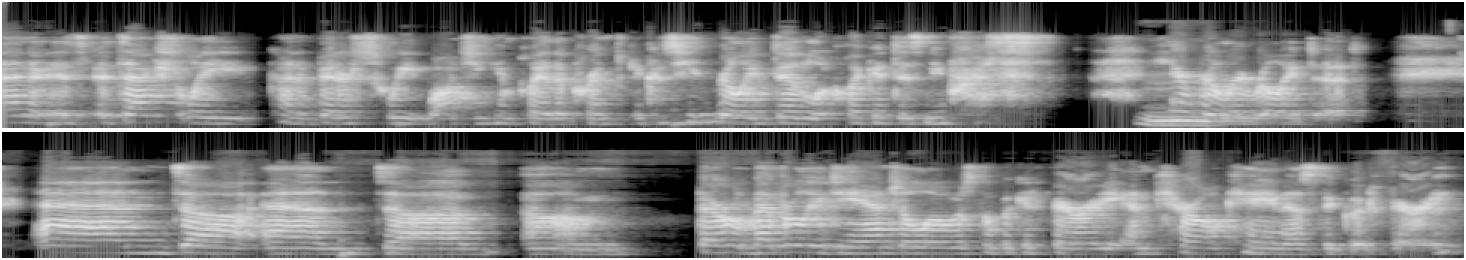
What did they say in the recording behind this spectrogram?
and it's it's actually kind of bittersweet watching him play the prince because he really did look like a Disney prince. Mm. he really really did. And uh, and uh, um, Beverly D'Angelo as the Wicked Fairy and Carol Kane as the Good Fairy.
